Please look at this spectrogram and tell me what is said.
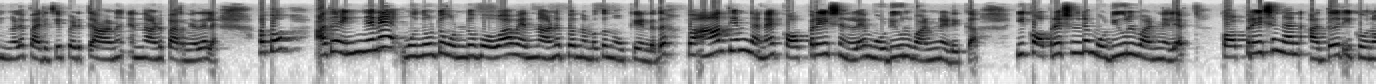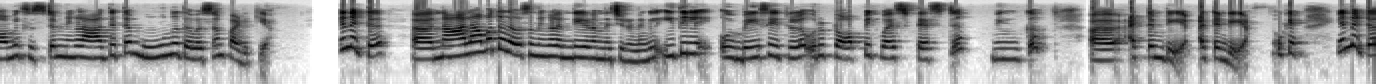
നിങ്ങളെ പരിചയപ്പെടുത്തുകയാണ് എന്നാണ് പറഞ്ഞത് അല്ലെ? അപ്പോൾ അത് എങ്ങനെ മുന്നോട്ട് കൊണ്ടുപോവാം എന്നാണ് ഇപ്പൊ നമുക്ക് നോക്കേണ്ടത്. അപ്പോൾ ആദ്യം തന്നെ കോപ്പറേഷനിലെ മൊഡ്യൂൾ വൺ എടുക്കുക. ഈ കോപ്പറേഷന്റെ മൊഡ്യൂൾ വണ്ണിലെ cooperation and other economic system നിങ്ങൾ ആദ്യത്തെ മൂന്ന് ദിവസം പഠിക്കുക. എന്നിട്ട് നാലാമത്തെ ദിവസം നിങ്ങൾ എന്ത് ചെയ്യണം എന്ന് വെച്ചിട്ടുണ്ടെങ്കിൽ ഇതിൽ ബേസ് ചെയ്തിട്ടുള്ള ഒരു ടോപ്പിക് വൈസ് ടെസ്റ്റ് നിങ്ങൾക്ക് അറ്റംപ്റ്റ് ചെയ്യാം അറ്റൻഡ് ചെയ്യാം. ഓക്കെ എന്നിട്ട്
